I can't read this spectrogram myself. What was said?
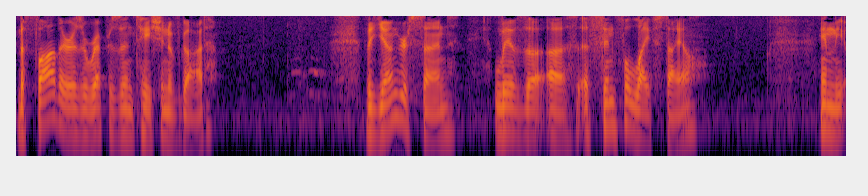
The father is a representation of God. The younger son lives a, a, a sinful lifestyle. And the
